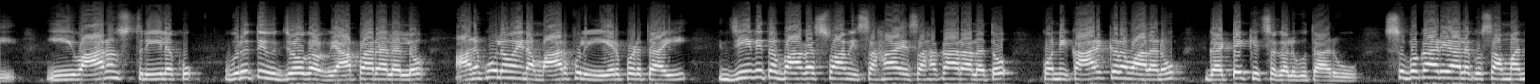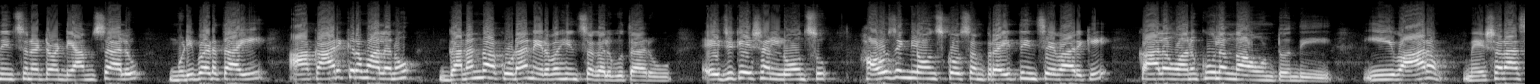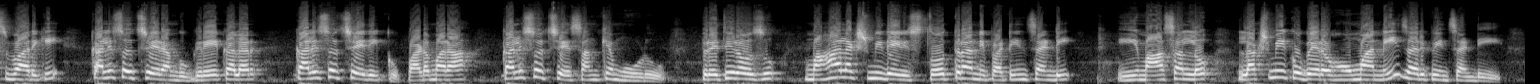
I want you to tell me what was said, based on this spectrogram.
ఈ వారం స్త్రీలకు వృత్తి ఉద్యోగ వ్యాపారాలలో అనుకూలమైన మార్పులు ఏర్పడతాయి. జీవిత భాగస్వామి సహాయ సహకారాలతో కొన్ని కార్యక్రమాలను గట్టెక్కించగలుగుతారు. శుభకార్యాలకు సంబంధించినటువంటి అంశాలు ముడిపడతాయి. ఆ కార్యక్రమాలను ఘనంగా కూడా నిర్వహించగలుగుతారు. ఎడ్యుకేషన్ లోన్స్ హౌసింగ్ లోన్స్ కోసం ప్రయత్నించే వారికి కాలం అనుకూలంగా ఉంటుంది. ఈ వారం మేషరాశి వారికి కలిసొచ్చే రంగు గ్రే కలర్ కలిసొచ్చే దిక్కు పడమర కలిసొచ్చే సంఖ్య మూడు. ప్రతిరోజు మహాలక్ష్మీదేవి స్తోత్రాన్ని పఠించండి. ఈ మాసంలో లక్ష్మీ కుబేర హోమాన్ని జరిపించండి.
